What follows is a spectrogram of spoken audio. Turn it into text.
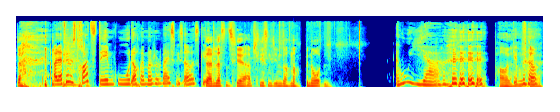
Aber der Film ist trotzdem gut, auch wenn man schon weiß, wie es ausgeht. Dann lass uns hier abschließend ihm doch noch benoten. oh ja. Paula auf Genau. der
